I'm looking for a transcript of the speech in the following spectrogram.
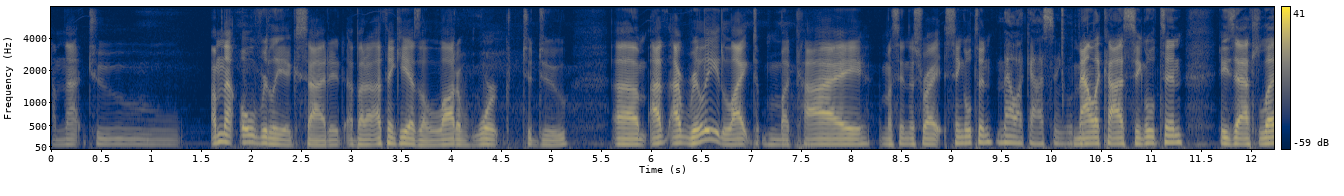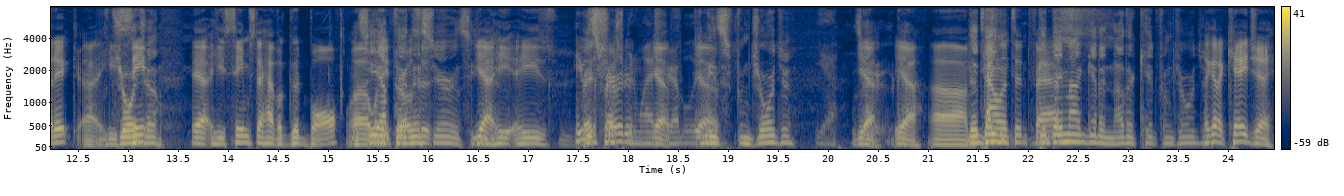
I'm not too. I'm not overly excited about it. I think he has a lot of work to do. Um, I, I really liked Makai. Am I saying this right? Singleton. Malachi Singleton. Malachi Singleton. He's athletic. Uh, he Georgia. seem- yeah, he seems to have a good ball. Is uh, he when up there throws this it. year? Is he- yeah, he he's He was a freshman last yeah, year, I believe. Yeah, And he's from Georgia. yeah. yeah, yeah. Um, Did talented, they, fast. Did they not get another kid from Georgia? They got a KJ,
